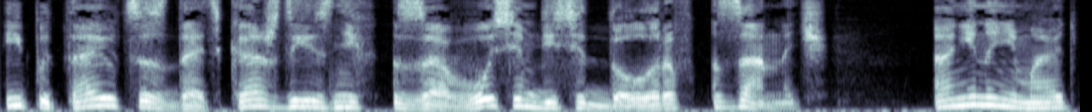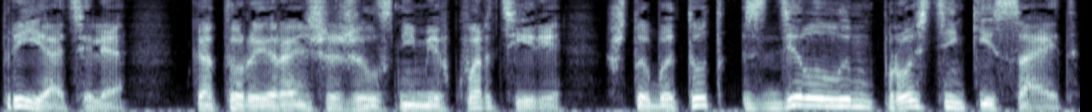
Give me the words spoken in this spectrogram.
и пытаются сдать каждый из них за 80 долларов за ночь. Они нанимают приятеля, который раньше жил с ними в квартире, чтобы тот сделал им простенький сайт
